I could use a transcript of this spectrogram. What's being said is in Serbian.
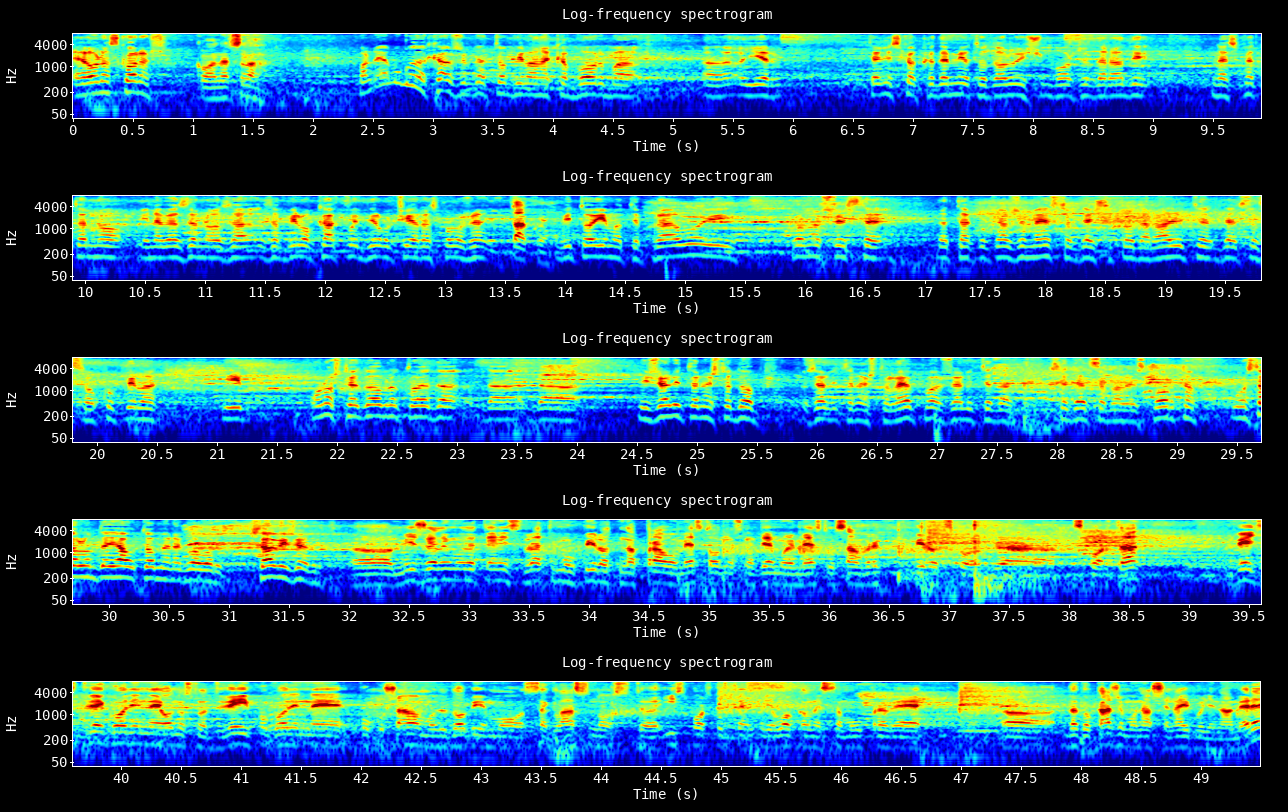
Evo nas konačno. Konačno. Pa ne mogu da kažem da je to bila neka borba, jer Teniska akademija Todorović može da radi nesmetano i nevezano za, za bilo kakvo i bilo čije raspoloženje. Tako je. Vi to imate pravo i pronašli ste, da tako kažem, mesto gde ćete to da radite, deca se okupila i ono što je dobro to je da, da, da vi želite nešto dobro, želite nešto lepo, želite da se deca bave sportom. U ostalom da ja o tome ne govorim. Šta vi želite? Uh, mi želimo da tenis vratimo u Pirot na pravo mesto, odnosno gde mu je mesto u sam vrh pirotskog uh, sporta. Već dve godine, odnosno dve i po godine pokušavamo da dobijemo saglasnost i sportskog centra i lokalne samouprave uh, da dokažemo naše najbolje namere.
